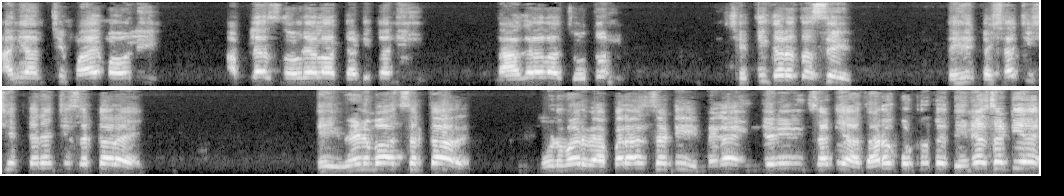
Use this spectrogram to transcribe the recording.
आणि आमची माय माऊली आपल्याच नवऱ्याला त्या ठिकाणी नागराला जोतून शेती करत असेल तर हे कशाची शेतकऱ्यांची सरकार आहे? हे इव्हेंटबाद सरकार मूडभर व्यापाऱ्यांसाठी मेगा इंजिनिअरिंगसाठी हजारो कोटी रुपये देण्यासाठी आहे.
